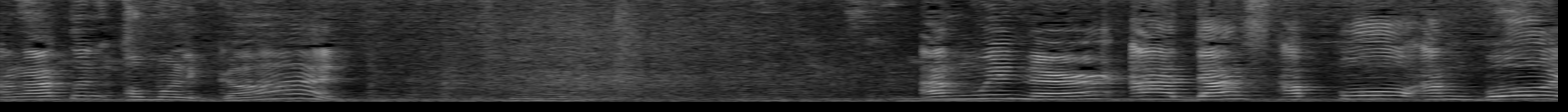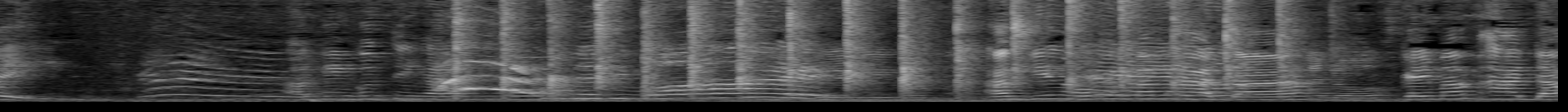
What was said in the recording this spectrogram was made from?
ang aton oh my god. Ang winner, Adas Apo, ang boy. Ang ginguntingan mo. Baby boy! Ang ginoo kay Ma'am Ada, Ano? kay Ma'am Ada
